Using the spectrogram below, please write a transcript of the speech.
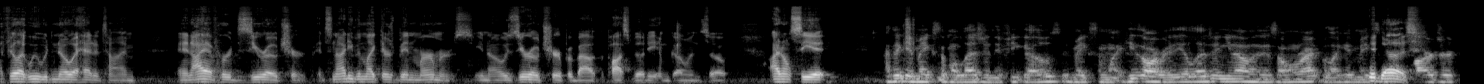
I feel like we would know ahead of time. And I have heard zero chirp. It's not even like there's been murmurs, you know, zero chirp about the possibility of him going. So I don't see it. I think it makes him a legend if he goes. It makes him like he's already a legend, you know, in his own right. But like it makes It does. him larger,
